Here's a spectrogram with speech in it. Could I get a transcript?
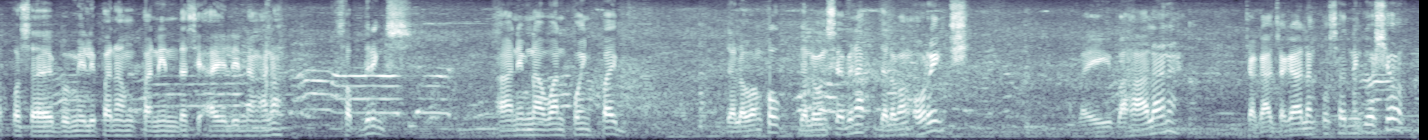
Tapos ay bumili pa ng paninda si Aileen ng ano, soft drinks. Anim na 1.5. Dalawang Coke, dalawang 7-Up, dalawang orange. Bay, bahala na. Tsaga-tsaga lang po sa negosyo.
